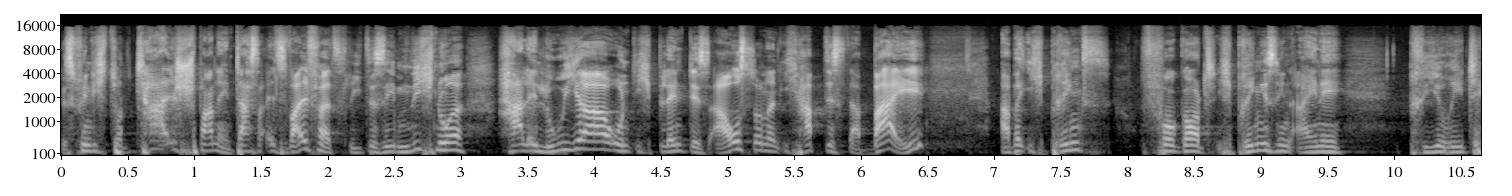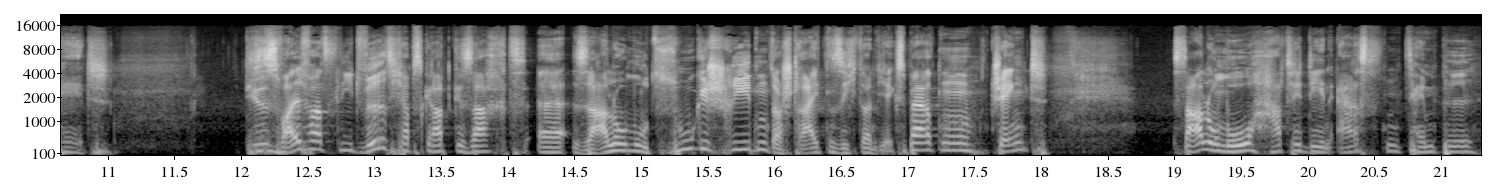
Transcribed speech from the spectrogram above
Das finde ich total spannend, das als Wallfahrtslied. Das ist eben nicht nur Halleluja und ich blende das aus, sondern ich habe das dabei, aber ich bringe es vor Gott. Ich bringe es in eine Priorität. Dieses Wallfahrtslied wird, ich habe es gerade gesagt, äh, Salomo zugeschrieben. Da streiten sich dann die Experten, geschenkt. Salomo hatte den ersten Tempel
